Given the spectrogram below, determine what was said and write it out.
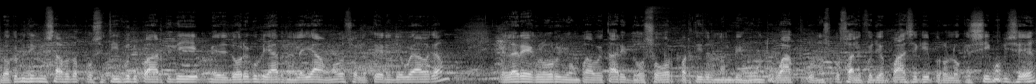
Lo que me digo sábado positivo de parte de medidore governo le chiamano sulle terre di huelga e la regola ora un po' vetare dos horas partido non ben junto wack con nos posali de um passe aqui, pero lo que sim obse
